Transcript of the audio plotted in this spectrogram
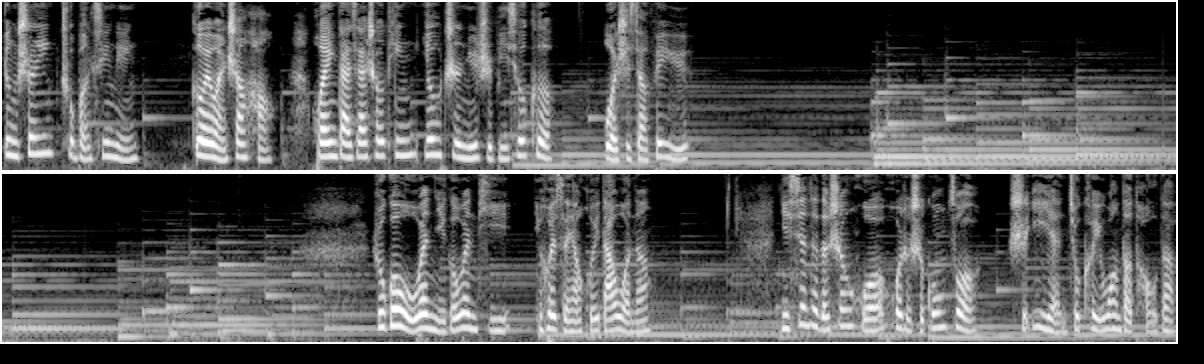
用声音触碰心灵，各位晚上好，欢迎大家收听优质女子必修课，我是小飞鱼。如果我问你一个问题，你会怎样回答我呢？你现在的生活或者是工作是一眼就可以望到头的，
